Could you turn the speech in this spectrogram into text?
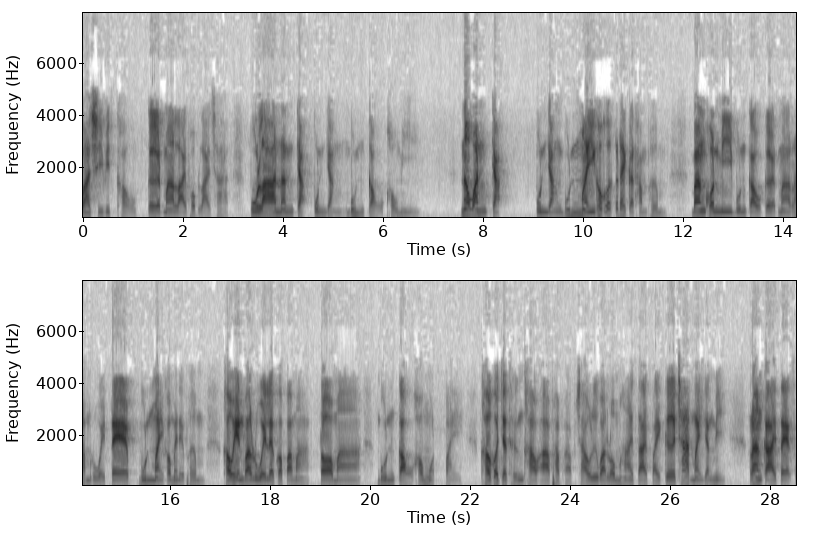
ว่าชีวิตเขาเกิดมาหลายภพหลายชาติปุลานันจะปุญญังบุญเก่าเขามีนวันจะปุญญังบุญใหม่เขาก็ได้กระทำเพิ่ม บางคนมีบุญเก่าเกิดมาร่ำรวย แต่บุญใหม่เขาไม่ได้เพิ่ม เขาเห็นว่ารวยแล้วก็ประมาทต่อมาบุญเก่าเขาหมดไป เขาก็จะถึงข่าวอาภัพอับเฉาหรือว่าล้มหายตายไปเกิดชาติใหม่อย่างมี ร่างกายแตกส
